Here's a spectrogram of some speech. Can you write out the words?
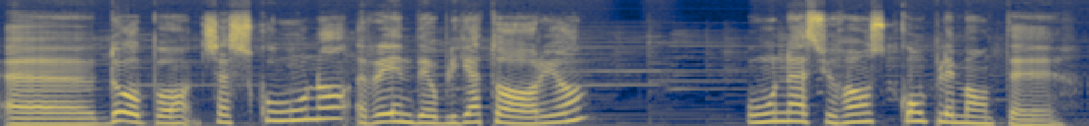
Eh, dopo ciascuno rende obbligatorio un'assurance complémentaire.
